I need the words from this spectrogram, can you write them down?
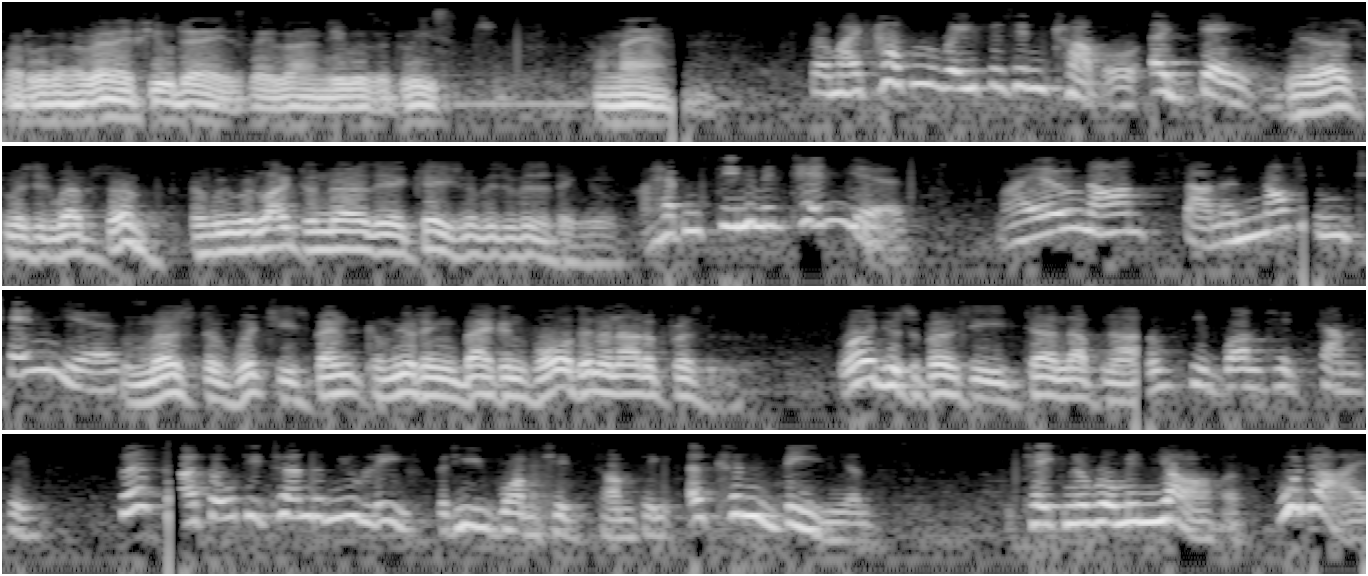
But within a very few days, they learned he was at least a man. So my cousin Rafe is in trouble again. Yes, Mrs. Webster. And we would like to know the occasion of his visiting you. I haven't seen him in ten years. My own aunt's son, and not in ten years. Most of which he spent commuting back and forth in and out of prison. Why do you suppose he turned up now? He wanted something. First, I thought he turned a new leaf, but he wanted something. A convenience. Taken a room in Yarmouth. Would I,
